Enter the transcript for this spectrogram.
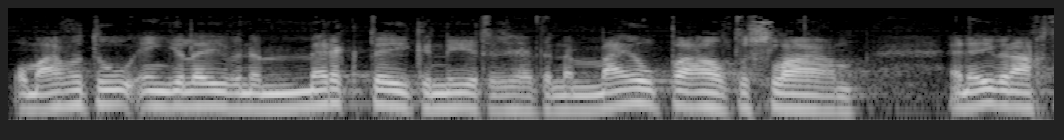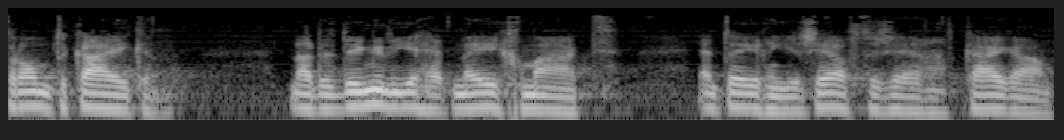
om af en toe in je leven een merkteken neer te zetten, een mijlpaal te slaan. En even achterom te kijken naar de dingen die je hebt meegemaakt. En tegen jezelf te zeggen, kijk aan,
